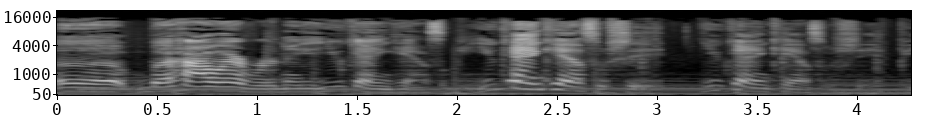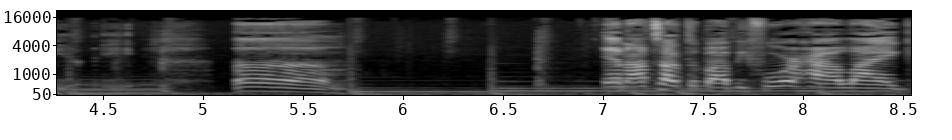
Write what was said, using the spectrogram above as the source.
Uh, but however, nigga, you can't cancel me. You can't cancel shit. You can't cancel shit. Period. Um, and I talked about before how like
